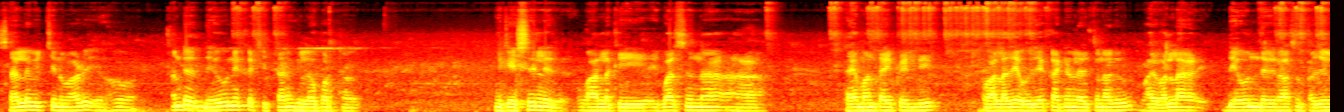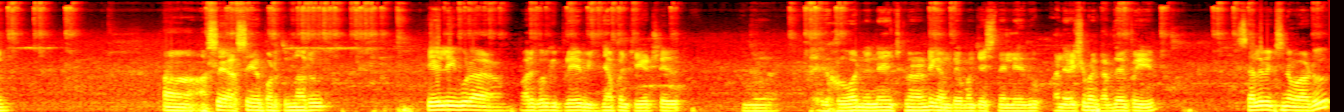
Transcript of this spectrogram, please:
సెలవిచ్చిన వాడు యహో అంటే దేవుని యొక్క చిత్తానికి లోపడుతున్నాడు నీకు ఇష్టం లేదు. వాళ్ళకి ఇవ్వాల్సిన టైం అంతా అయిపోయింది. వాళ్ళు అదే హృదయ కాఠిన్యంలో వెళ్తున్నారు. వారి వల్ల దేవుని దగ్గర రాసిన ప్రజలు అసహ్య అసహ్యపడుతున్నారు. ఏలి కూడా వారి కొరకు ఇప్పుడే విజ్ఞాపన చేయట్లేదు. యెహోవా నిర్ణయించుకున్నారంటే ఇక అంతే మనం చేసిందే లేదు అనే విషయం మనకు అర్థమైపోయి సెలవిచ్చిన వాడు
